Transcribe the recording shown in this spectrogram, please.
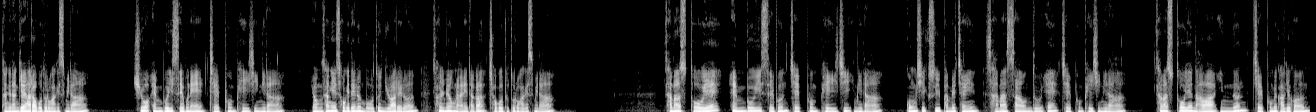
단계 단계 알아보도록 하겠습니다. Shure MV7의 제품 페이지입니다. 영상에 소개되는 모든 URL은 설명란에다가 적어두도록 하겠습니다. 사마스토어의 MV7 제품 페이지입니다. 공식 수입 판매처인 사마사운드의 제품 페이지입니다. 사마스토어에 나와 있는 제품의 가격은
